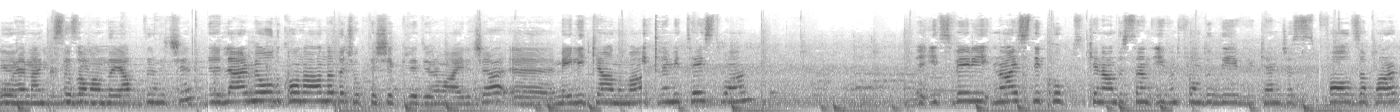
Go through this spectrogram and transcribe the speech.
Bu hemen kısa zamanda yaptığın için. E, Lermeoğlu konağına da çok teşekkür ediyorum ayrıca. E, Melike Hanım'a. Let me taste one. E, It's very nicely cooked. You can understand even from the leaf. You can just falls apart.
